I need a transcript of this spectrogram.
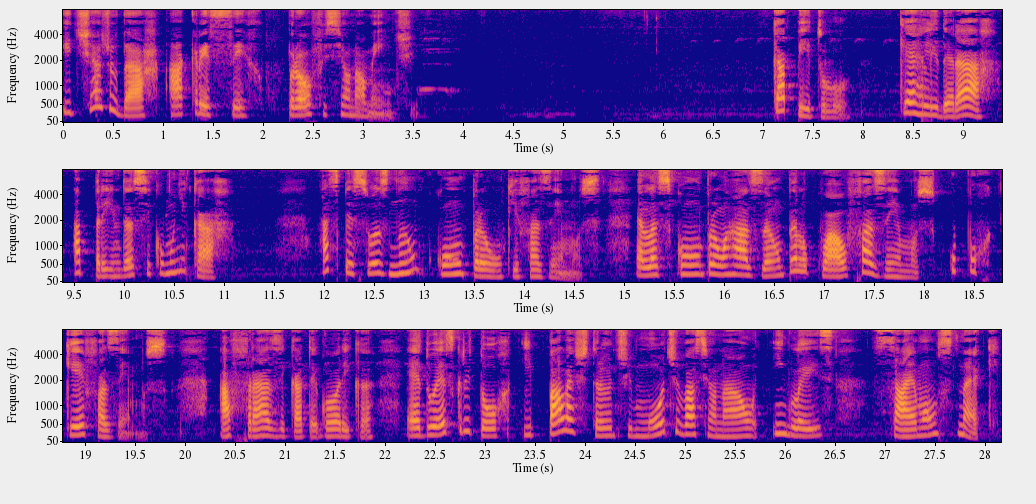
e te ajudar a crescer profissionalmente. Capítulo: Quer liderar? Aprenda a se comunicar. As pessoas não compram o que fazemos, elas compram a razão pelo qual fazemos, o porquê fazemos. A frase categórica é do escritor e palestrante motivacional inglês Simon Sinek.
